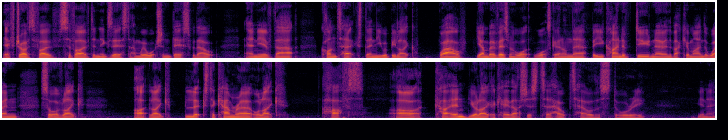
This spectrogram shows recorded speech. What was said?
if Drive to Survive, Survive didn't exist and we're watching this without any of that context then you would be like wow Jumbo Visma what what's going on there but you kind of do know in the back of your mind that when sort of like uh, like looks to camera or like huffs are cut in, you're like, okay, that's just to help tell the story, you know.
